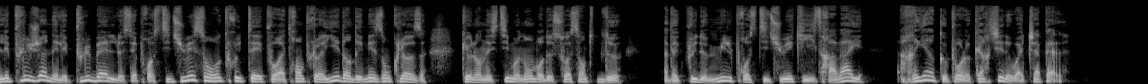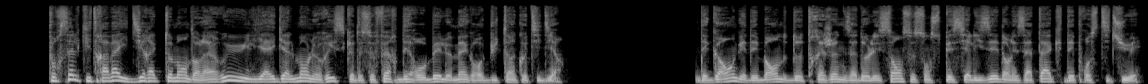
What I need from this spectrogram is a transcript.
Les plus jeunes et les plus belles de ces prostituées sont recrutées pour être employées dans des maisons closes, que l'on estime au nombre de 62, avec plus de 1000 prostituées qui y travaillent, rien que pour le quartier de Whitechapel. Pour celles qui travaillent directement dans la rue, il y a également le risque de se faire dérober le maigre butin quotidien. Des gangs et des bandes de très jeunes adolescents se sont spécialisés dans les attaques des prostituées.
